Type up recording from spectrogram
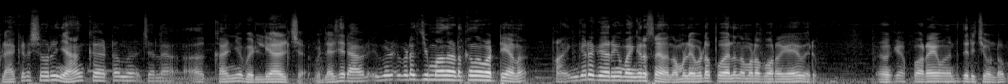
ബ്ലാക്കിയുടെ സ്റ്റോറി ഞാൻ കേട്ടെന്ന് ചില കഴിഞ്ഞ വെള്ളിയാഴ്ച വെള്ളിയാഴ്ച രാവിലെ ഇവിടെ ഇവിടെ ചുമ്മാ നടക്കുന്ന പട്ടിയാണ്. ഭയങ്കര കയറി ഭയങ്കര സ്നേഹം. നമ്മൾ എവിടെ പോയാലും നമ്മുടെ പുറകെ വരും. ഓക്കെ പുറകെ വന്നിട്ട് തിരിച്ചു കൊണ്ടും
